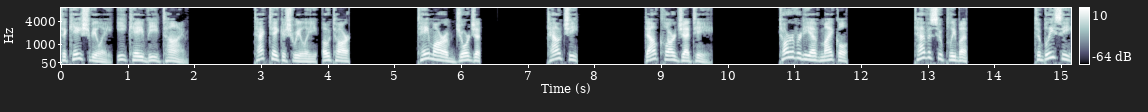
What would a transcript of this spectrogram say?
Takeshvili, EKV time. Taktakashvili, Otar. Tamar of Georgia. Tauchi. Dauklarjeti. Tariverdiev Michael. Tavasupliba Tbilisi.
